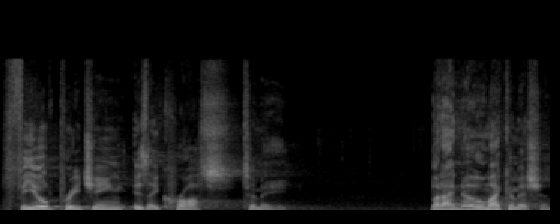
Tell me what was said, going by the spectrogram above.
field preaching is a cross to me. But I know my commission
